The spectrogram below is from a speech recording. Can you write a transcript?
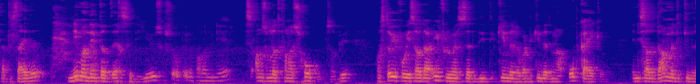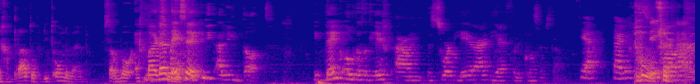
Dat terzijde, niemand neemt dat echt serieus of zo op een of andere manier. Het is anders omdat het vanuit school komt, snap je? Maar stel je voor, je zou daar influencers zetten die, die kinderen, waar die kinderen naar opkijken. En die zouden dan met die kinderen gaan praten over dit onderwerp. Dat zou wel echt Maar dat zijn. is ik niet alleen dat. Ik denk ook dat het ligt aan de soort leraar die jij voor de klas hebt staan. Ja, daar ligt het zeker aan.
